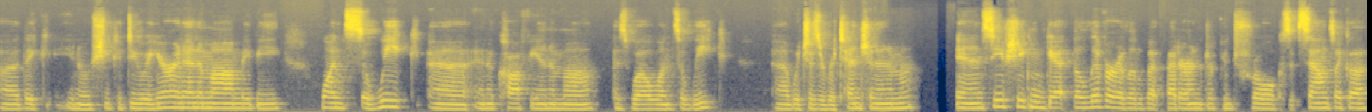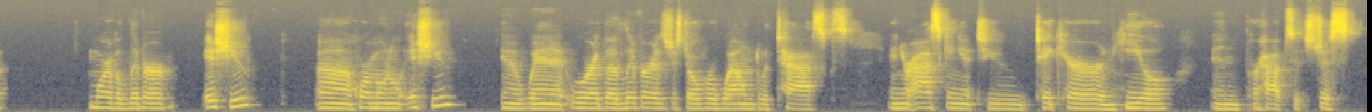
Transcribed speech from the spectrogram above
uh, they, you know, she could do a urine enema maybe once a week uh, and a coffee enema as well once a week, uh, which is a retention enema, and see if she can get the liver a little bit better under control because it sounds like a more of a liver issue, uh, hormonal issue, you know, when where the liver is just overwhelmed with tasks and you're asking it to take care and heal, and perhaps it's just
